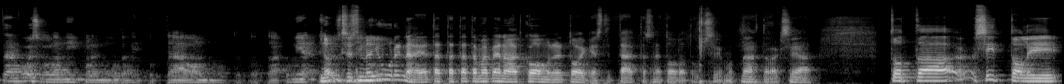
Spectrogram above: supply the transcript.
tämä voisi olla niin paljon muutakin kuin tämä on, mutta tota, kun miettii... No just siis no juuri näin, ja tätä, tätä mä venaan, että kolmonen nyt oikeasti täyttäisi näitä odotuksia, mutta nähtäväksi jää. Tota, Sitten oli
